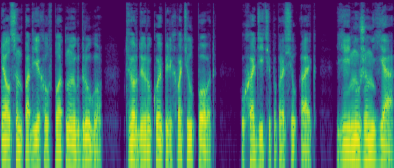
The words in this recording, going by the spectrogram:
Элсон подъехал вплотную к другу, твердой рукой перехватил повод. «Уходите», — попросил Айк. «Ей нужен я»,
